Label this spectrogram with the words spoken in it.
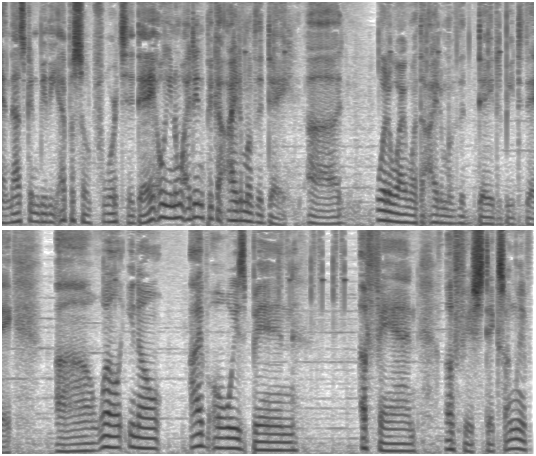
And that's going to be the episode for today. Oh you know what? I didn't pick an item of the day. Uh, what do I want the item of the day to be today? Uh, well, you know, I've always been a fan of fish stick, so I'm going to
